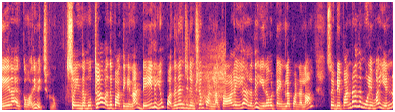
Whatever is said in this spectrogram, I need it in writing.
நேரா இருக்க மாதிரி வச்சுக்கணும். ஸோ இந்த முத்ரா வந்து பாத்தீங்கன்னா டெய்லியும் பதினஞ்சு நிமிஷம் பண்ணலாம். காலையில அல்லது இரவு டைம்ல பண்ணலாம். ஸோ இப்படி பண்றது மூலியமா என்ன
